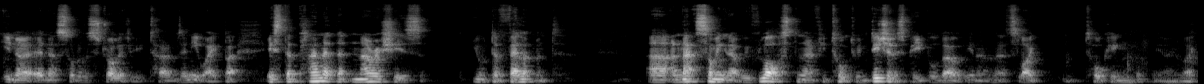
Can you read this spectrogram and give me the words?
you know, in a sort of astrology terms anyway, but it's the planet that nourishes your development uh, and that's something that we've lost. And if you talk to indigenous people, though, you know, that's like talking, you know, like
